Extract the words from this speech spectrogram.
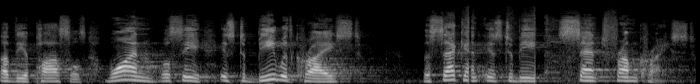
of the apostles. One, we'll see, is to be with Christ, the second is to be sent from Christ.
